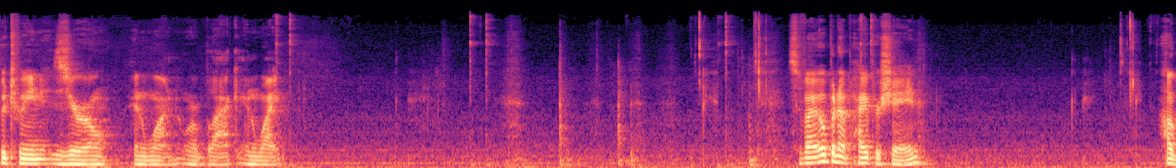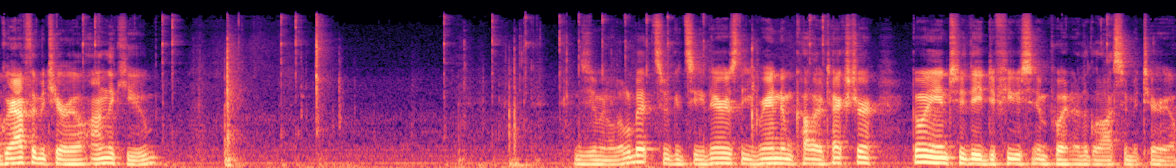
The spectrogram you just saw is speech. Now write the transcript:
between 0 and 1, or black and white. So if I open up Hypershade, I'll graph the material on the cube. Zoom in a little bit so we can see there's the random color texture going into the diffuse input of the glossy material.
